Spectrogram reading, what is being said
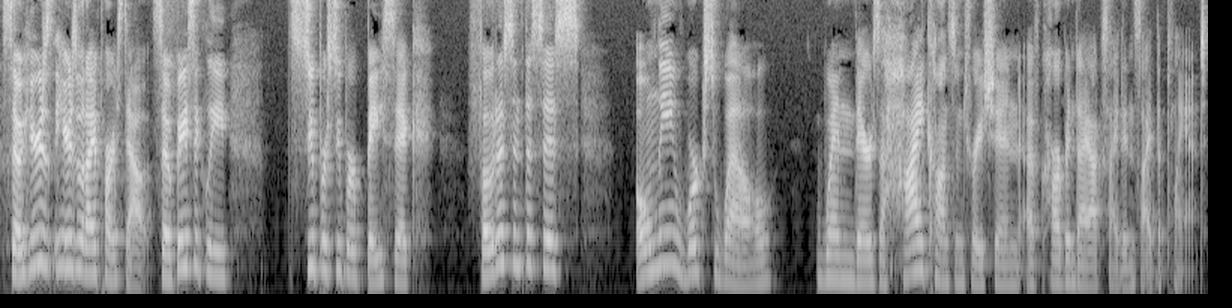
so here's here's what I parsed out. So basically super super basic photosynthesis only works well when there's a high concentration of carbon dioxide inside the plant.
